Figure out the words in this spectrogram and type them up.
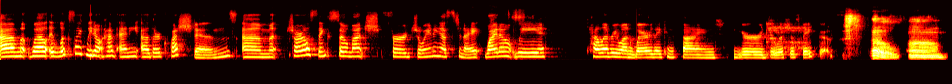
Um, well, it looks like we don't have any other questions. Um, Charles, thanks so much for joining us tonight. Why don't we tell everyone where they can find your delicious baked goods? So, um,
